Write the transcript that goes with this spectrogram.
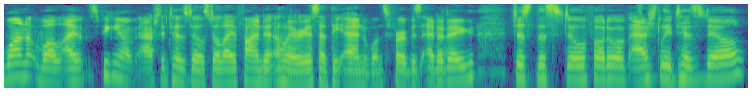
one. Well, I speaking of Ashley Tisdale, still I find it hilarious at the end once Ferb is editing, just the still photo of Ashley Tisdale.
